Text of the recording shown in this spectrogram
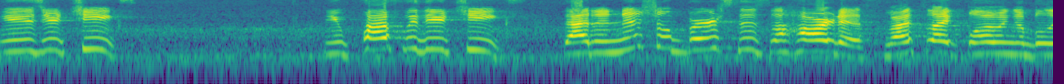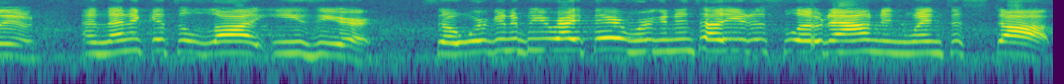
You use your cheeks. You puff with your cheeks. That initial burst is the hardest, much like blowing a balloon. And then it gets a lot easier. So we're going to be right there. We're going to tell you to slow down and when to stop.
